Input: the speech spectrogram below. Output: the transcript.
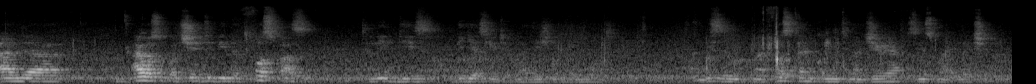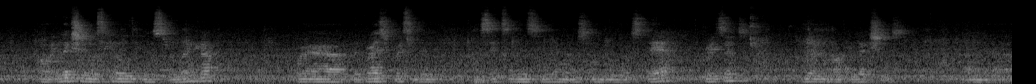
And uh, I was fortunate to be the first person to lead this biggest youth organization in the world. And this is my first time coming to Nigeria since my election. Our election was held in Sri Lanka, where the Vice President, His Excellency Namadi Sambo, was there, present, during our elections. And uh,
